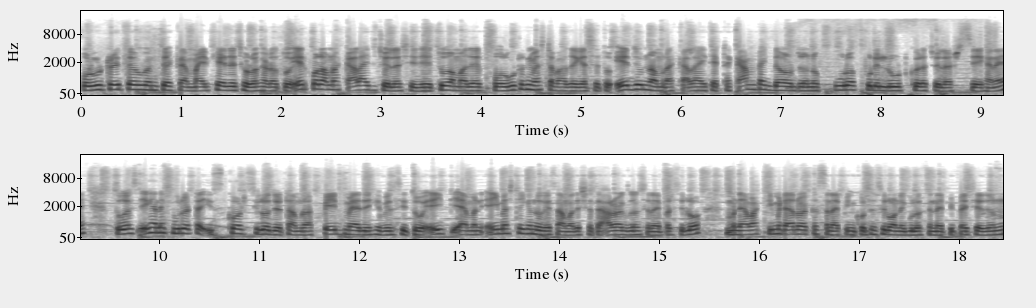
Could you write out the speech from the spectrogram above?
পরগুটরিতেও কিন্তু একটা মাইর খেয়ে যায় ছোটোখাটো তো এরপর আমরা কালাইতে চলে আসি যেহেতু আমাদের পরগুটরি ম্যাচটা ভাজে গেছে তো এর জন্য আমরা কালাইতে একটা কামব্যাক দেওয়ার জন্য পুরোপুরি লুট করে চলে আসছি এখানে তো গাইস এখানে পুরো একটা স্কোর ছিল যেটা আমরা পেড ম্যাচ দেখে ফেলছি তো এই মানে এই ম্যাচটা কিন্তু গেছে আমাদের সাথে আরও একজন স্নাইপার ছিল মানে আমার টিমেট আরও একটা স্নাইপিং করতেছিল অনেকগুলো স্নাইপি পাইছে এর জন্য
